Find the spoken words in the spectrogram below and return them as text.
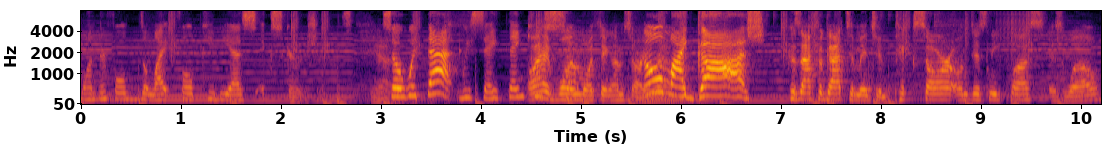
wonderful delightful pbs excursions Yeah. so with that we say thank oh, you I have so one more thing. I'm sorry. oh my gosh Because I forgot to mention Pixar on Disney Plus as well.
